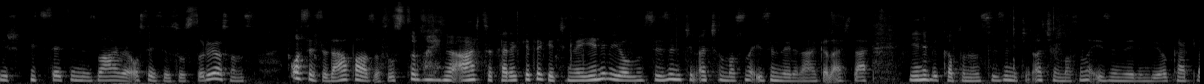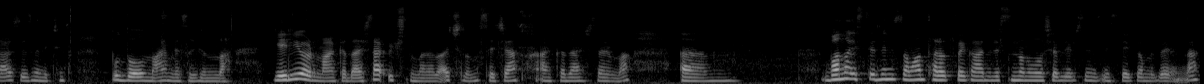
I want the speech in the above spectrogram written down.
bir iç sesiniz var ve o sesi susturuyorsanız o sesi daha fazla susturmayın ve artık harekete geçin ve yeni bir yolun sizin için açılmasına izin verin arkadaşlar. Yeni bir kapının sizin için açılmasına izin verin diyor kartlar sizin için bu dolunay mesajında. Geliyorum arkadaşlar 3 numaralı açılımı seçen arkadaşlarıma. Bana istediğiniz zaman Tarot ve adresinden ulaşabilirsiniz Instagram üzerinden.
